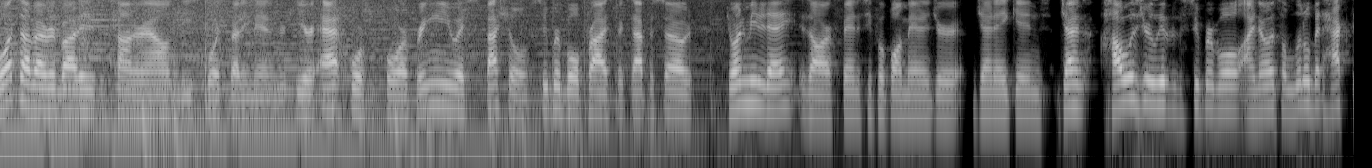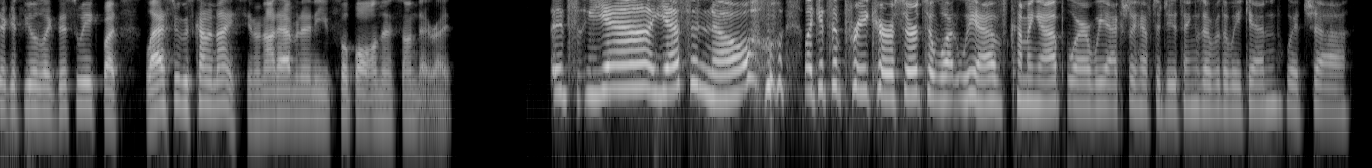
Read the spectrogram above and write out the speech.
What's up, everybody? This is Connor Allen, the sports betting manager here at 4 for 4, bringing you a special Super Bowl prize picks episode. Joining me today is our fantasy football manager, Jen Eakins. Jen, how was your lead to the Super Bowl? I know it's a little bit hectic, it feels like this week, but last week was kind of nice, you know, not having any football on that Sunday, right? It's yeah, yes and no. like it's a precursor to what we have coming up where we actually have to do things over the weekend, which uh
